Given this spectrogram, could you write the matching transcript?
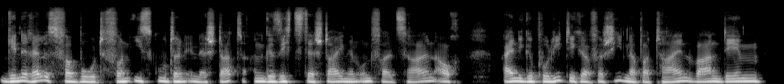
generelles Verbot von E-Scootern in der Stadt angesichts der steigenden Unfallzahlen. Auch einige Politiker verschiedener Parteien waren dem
